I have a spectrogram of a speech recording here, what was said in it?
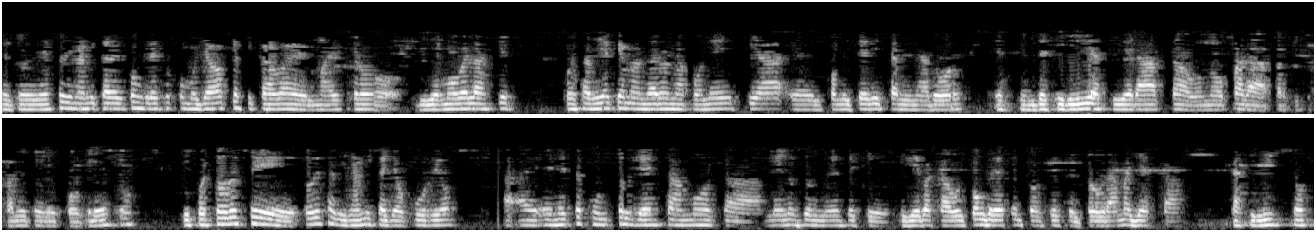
dentro de esta dinámica del Congreso, como ya platicaba el maestro Guillermo Velázquez, pues había que mandar una ponencia, el comité dictaminador este, decidía si era apta o no para participar dentro del Congreso, y pues todo ese, toda esa dinámica ya ocurrió. En este punto ya estamos a menos de un mes de que se lleve a cabo el Congreso, entonces el programa ya está casi listo.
